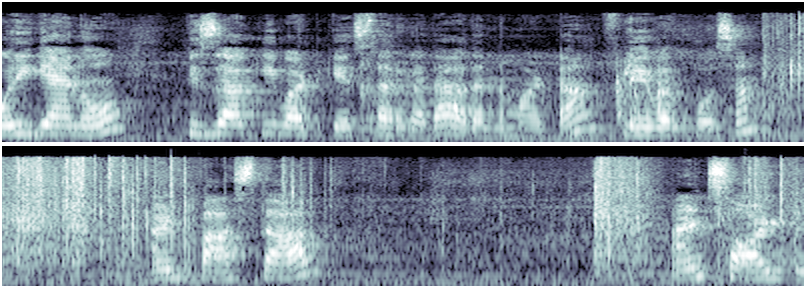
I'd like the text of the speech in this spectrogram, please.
oregano పిజ్జాకి వాటికి వేస్తారు కదా అదన్నమాట ఫ్లేవర్ కోసం. And pasta and salt.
